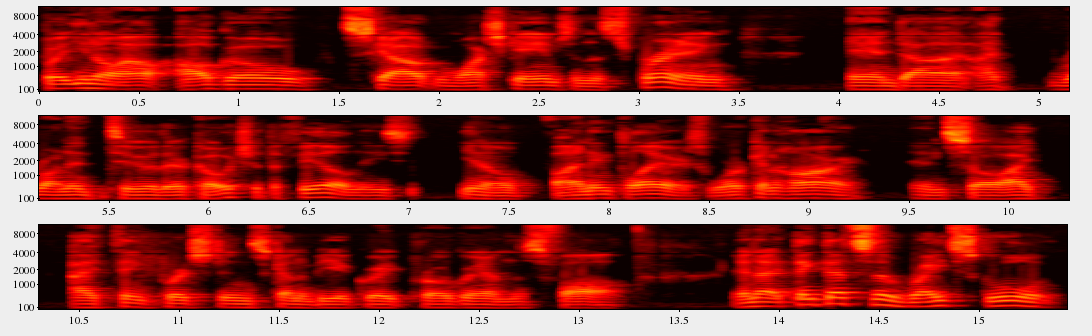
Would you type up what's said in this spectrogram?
but you know, I'll, I'll go scout and watch games in the spring, and uh, I run into their coach at the field, and he's you know finding players, working hard, and so I I think Bridgton's going to be a great program this fall, and I think that's the right school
